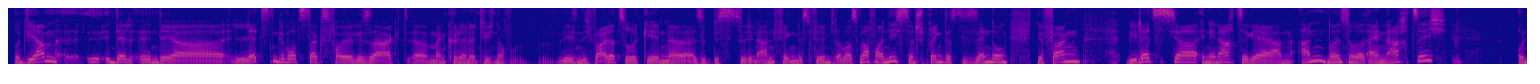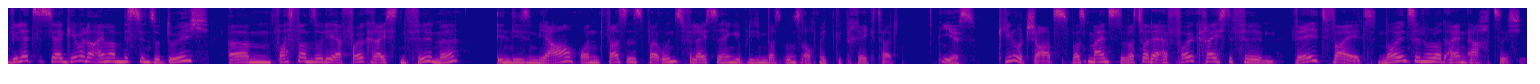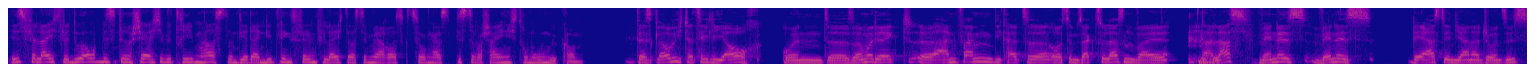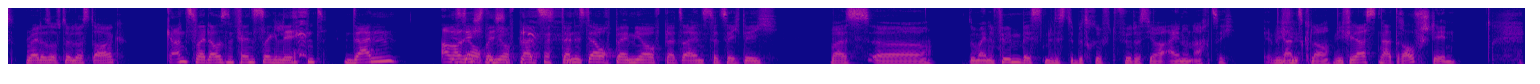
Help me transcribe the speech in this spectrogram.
Und wir haben äh, in der, in der letzten Geburtstagsfolge gesagt, äh, man könne natürlich noch wesentlich weiter zurückgehen, ne? also bis zu den Anfängen des Films, aber das machen wir nicht, sonst sprengt das diese Sendung. Wir fangen wie letztes Jahr in den 80er Jahren an, 1981. Und wie letztes Jahr gehen wir doch einmal ein bisschen so durch, ähm, was waren so die erfolgreichsten Filme in diesem Jahr und was ist bei uns vielleicht so hängen geblieben, was uns auch mitgeprägt hat. Yes. Kinocharts, was meinst du? Was war der erfolgreichste Film weltweit 1981? Ist vielleicht, wenn du auch ein bisschen Recherche betrieben hast und dir deinen Lieblingsfilm vielleicht aus dem Jahr rausgezogen hast, bist du wahrscheinlich nicht drum rumgekommen. Das glaube ich tatsächlich auch. Und äh, sollen wir direkt äh, anfangen, die Katze aus dem Sack zu lassen, weil Na lass. wenn es, wenn es der erste Indiana Jones ist, Riders of the Lost Ark, Ganz weit aus dem Fenster gelehnt. dann Aber ist er auch bei richtig. mir auf Platz, dann ist er auch bei mir auf Platz eins tatsächlich, was äh, so meine Filmbestenliste betrifft für das Jahr 81. Wie Ganz viel, klar. Wie viel hast du da draufstehen?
